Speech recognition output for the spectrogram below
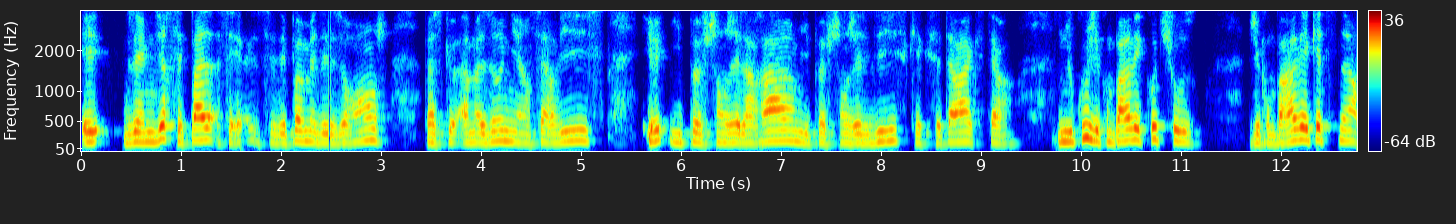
Et vous allez me dire, c'est pas, c'est des pommes et des oranges, parce que Amazon, il y a un service, ils, peuvent changer la RAM, ils peuvent changer le disque, etc., etc. Du coup, j'ai comparé avec autre chose. J'ai comparé avec Etzner.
